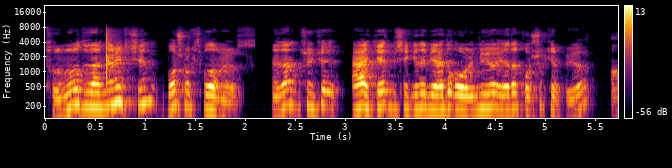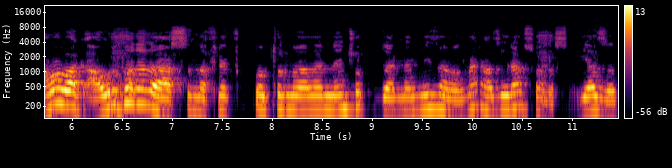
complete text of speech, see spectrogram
turnuva düzenlemek için boş vakit bulamıyoruz. Neden? Çünkü herkes bir şekilde bir yerde oynuyor ya da koşuk yapıyor. Ama bak Avrupa'da da aslında flag futbol turnuvalarının en çok düzenlendiği zamanlar Haziran sonrası. Yazın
